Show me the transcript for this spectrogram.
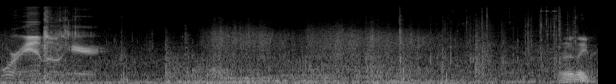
More ammo here. What are they doing?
